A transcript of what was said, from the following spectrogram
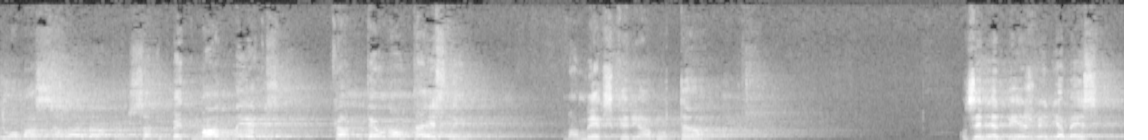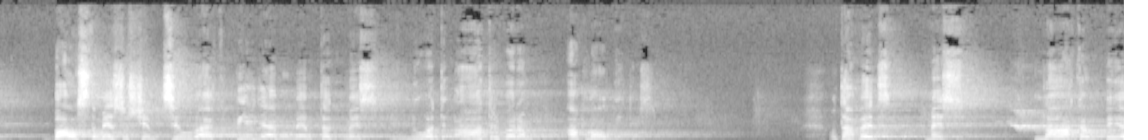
domā savādāk, viņš saka, bet man liekas, ka tev nav taisnība. Man liekas, ka ir jābūt tā. Un, ziniet, bieži vien, ja mēs balstamies uz šiem cilvēku pieņēmumiem, tad mēs ļoti ātri varam apmaldīties. Un tāpēc mēs nākam pie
